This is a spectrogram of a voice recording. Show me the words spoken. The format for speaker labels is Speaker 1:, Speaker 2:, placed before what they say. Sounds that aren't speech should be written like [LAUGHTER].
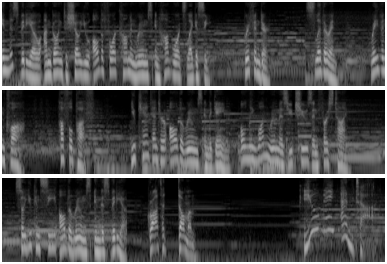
Speaker 1: In this video I'm going to show you all the four common rooms in Hogwarts Legacy. Gryffindor, Slytherin, Ravenclaw, Hufflepuff. You can't enter all the rooms in the game, only one room as you choose in first time. So you can see all the rooms in this video.
Speaker 2: Grata Domum.
Speaker 3: You may enter.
